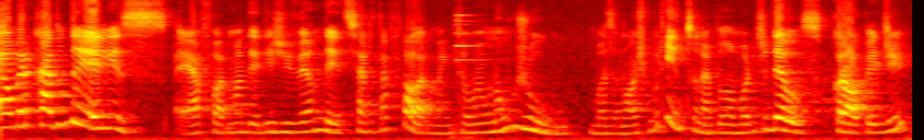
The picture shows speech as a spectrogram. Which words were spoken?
é o mercado deles, é a forma deles de vender de certa forma. Então eu não julgo, mas eu não acho bonito, né? Pelo amor de Deus. Cropped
